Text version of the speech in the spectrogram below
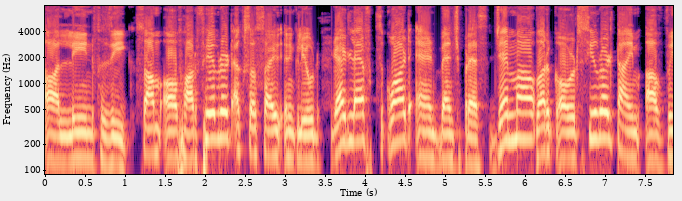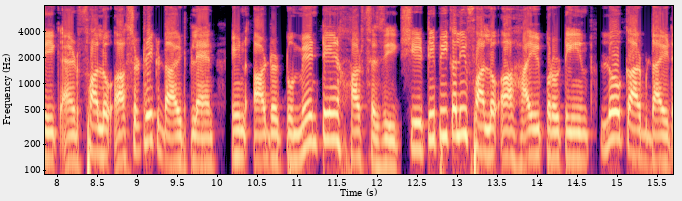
a lean physique. Some of her favorite exercises include deadlift, squat and bench press. Gemma work out several times a week and follow a strict diet plan in order to maintain her physique. She typically follow a high protein, low carb diet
